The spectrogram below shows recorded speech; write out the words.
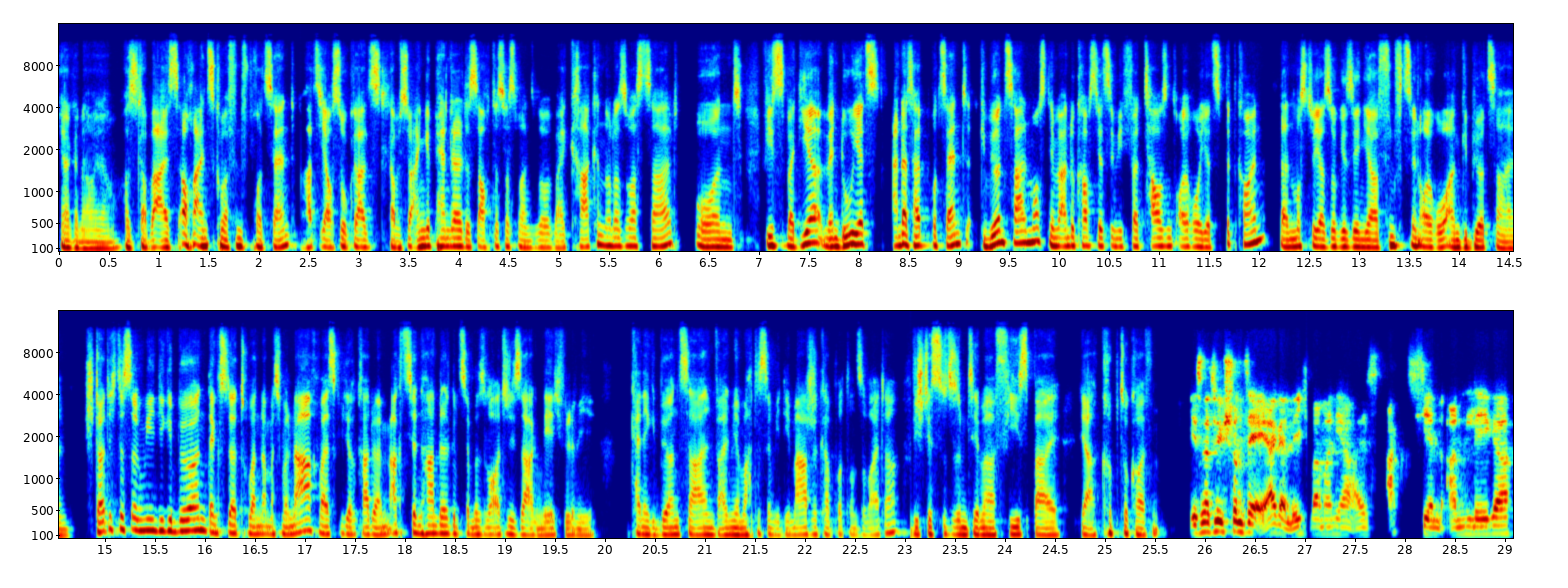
Ja, genau, ja. Also ich glaube, auch 1,5 Prozent. Hat sich auch so, glaube ich, so eingependelt. Das ist auch das, was man so bei Kraken oder sowas zahlt. Und wie ist es bei dir, wenn du jetzt anderthalb Prozent Gebühren zahlen musst? Nehmen wir an, du kaufst jetzt irgendwie für 1000 Euro jetzt Bitcoin, dann musst du ja so gesehen ja 15 Euro an Gebühr zahlen. Stört dich das irgendwie, die Gebühren? Denkst du darüber manchmal nach? Weil es gibt ja gerade gerade beim Aktienhandel gibt es ja immer so Leute, die sagen, nee, ich will irgendwie keine Gebühren zahlen, weil mir macht das irgendwie die Marge kaputt und so weiter. Wie stehst du zu dem Thema Fees bei ja, Kryptokäufen? Ist natürlich schon sehr ärgerlich, weil man ja als Aktienanleger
